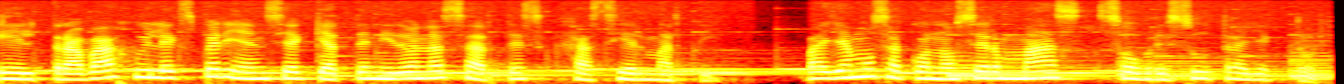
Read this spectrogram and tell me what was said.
el trabajo y la experiencia que ha tenido en las artes Jaciel Martí. Vayamos a conocer más sobre su trayectoria.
